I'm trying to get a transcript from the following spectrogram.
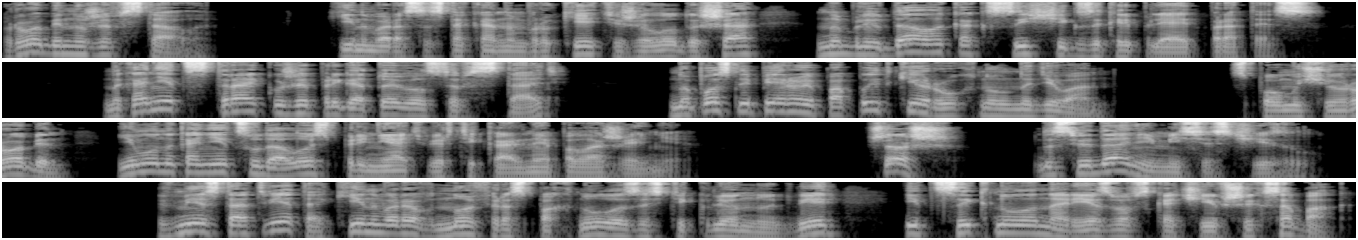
Робин уже встала. Кинвара со стаканом в руке, тяжело дыша, наблюдала, как сыщик закрепляет протез. Наконец Страйк уже приготовился встать, но после первой попытки рухнул на диван. С помощью Робин ему наконец удалось принять вертикальное положение. «Что ж, до свидания, миссис Чизл». Вместо ответа Кинвара вновь распахнула застекленную дверь и цыкнула на резво вскочивших собак,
